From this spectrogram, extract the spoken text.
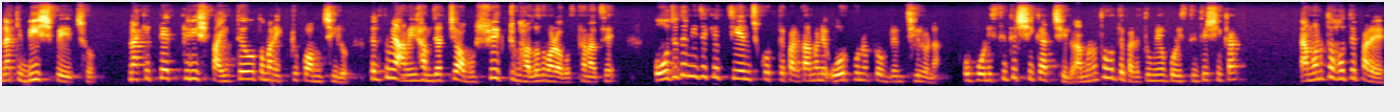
নাকি বিশ পেয়েছ? নাকি তেত্রিশ পাইতেও তোমার একটু কম ছিল? তাহলে তুমি আমির হামজার চেয়ে অবশ্যই একটু ভালো তোমার অবস্থান আছে। ও যদি নিজেকে চেঞ্জ করতে পারে, তার মানে ওর কোনো প্রবলেম ছিল না। ও পরিস্থিতির শিকার ছিল। এমনও তো হতে পারে, তুমিও পরিস্থিতির শিকার। এমনও তো হতে পারে,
